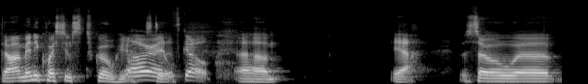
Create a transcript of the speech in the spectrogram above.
there are many questions to go here All right, still. let's go. Um, yeah. So, uh,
